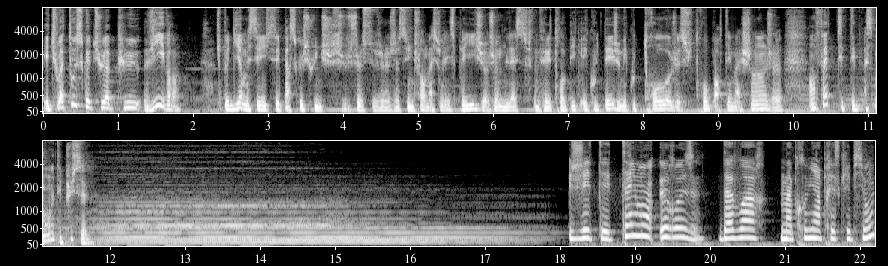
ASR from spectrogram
Et tu vois, tout ce que tu as pu vivre tu peux te dire, mais c'est parce que je suis une, je, je, suis une formation d'esprit, je, je, me laisse me fais trop écouter, je m'écoute trop, je suis trop porté machin. Je... En fait, à ce moment-là, t'es plus seul. J'étais tellement heureuse d'avoir ma première prescription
